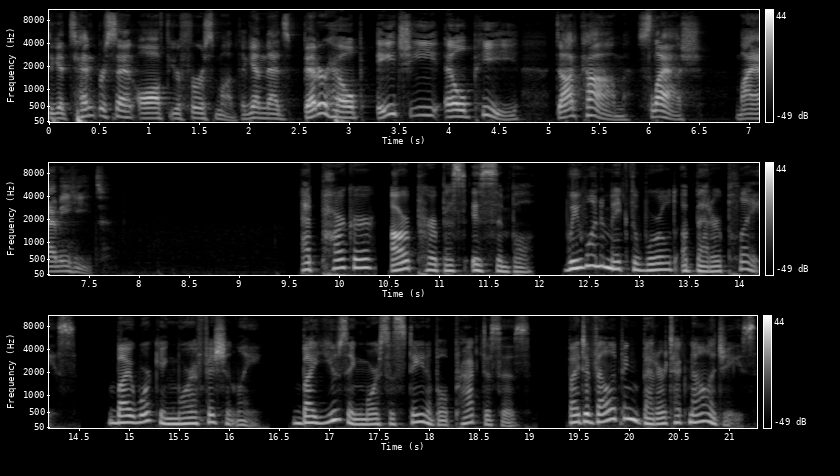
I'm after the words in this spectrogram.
to get 10% off your first month. Again, that's betterhelp, H-E-L-P dot com slash Miami Heat. At Parker, our purpose is simple. We want to make the world a better place by working more efficiently, by using more sustainable practices, by developing better technologies.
